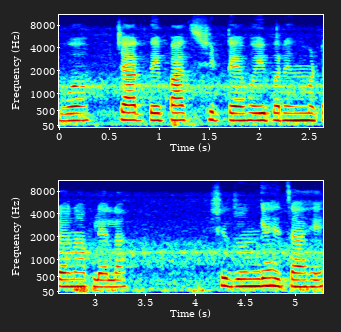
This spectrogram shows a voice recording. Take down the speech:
व चार ते पाच शिट्ट्या होईपर्यंत मटण आपल्याला शिजवून घ्यायचं आहे.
